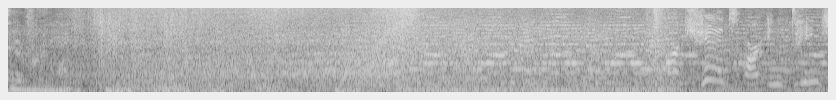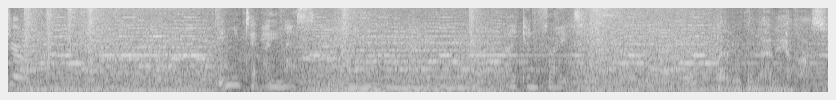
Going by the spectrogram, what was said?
everyone. In danger. We need to end this. I can fight. better than any of us.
